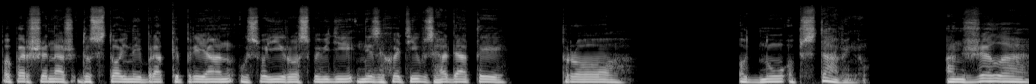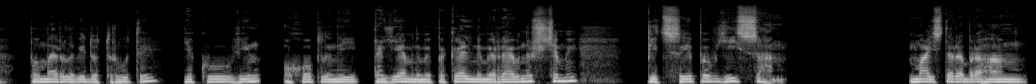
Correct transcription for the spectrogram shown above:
По-перше, наш достойний брат Кипріан у своїй розповіді не захотів згадати про одну обставину. Анжела померла від отрути, яку він, охоплений таємними пекельними ревнощами, підсипав їй сам. Майстер Абрагам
